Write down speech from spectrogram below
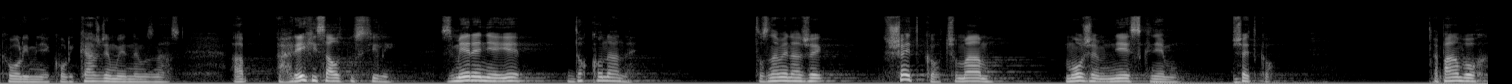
kvôli mne, kvôli každému jednému z nás. A, a hriechy sa odpustili. Zmierenie je dokonané. To znamená, že všetko, čo mám môžem niesť k nemu. Všetko. A Pán Boh,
